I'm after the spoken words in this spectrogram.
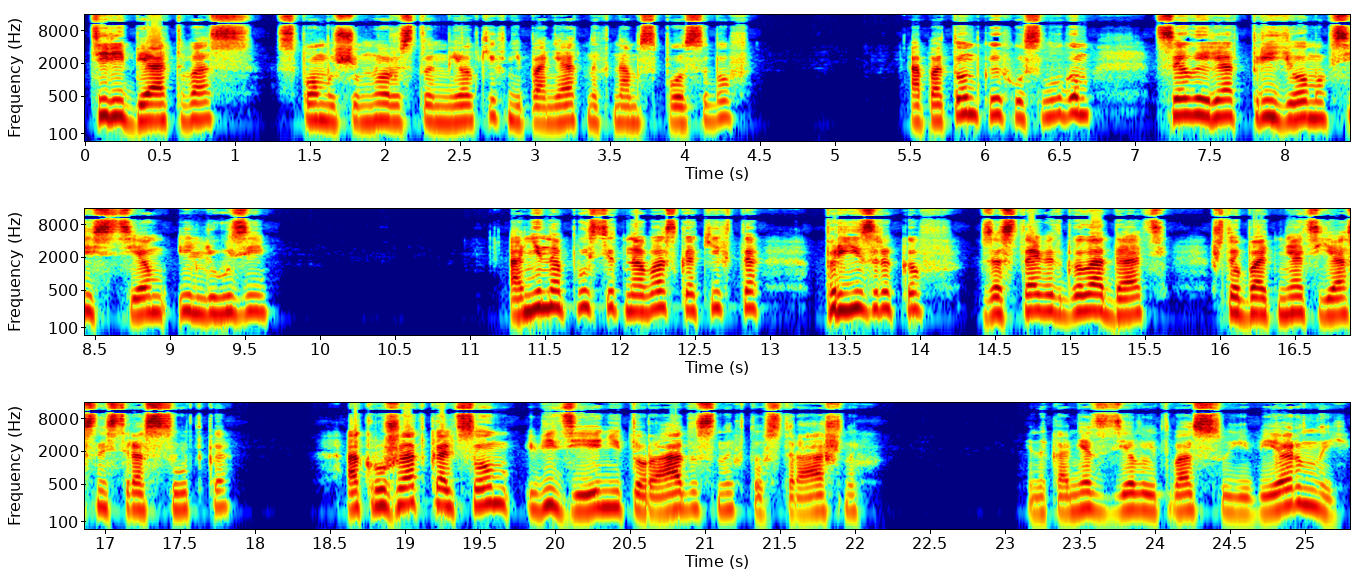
теребят вас, с помощью множества мелких, непонятных нам способов, а потом к их услугам целый ряд приемов, систем, иллюзий. Они напустят на вас каких-то призраков, заставят голодать, чтобы отнять ясность рассудка, окружат кольцом видений, то радостных, то страшных, и, наконец, сделают вас суеверной,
